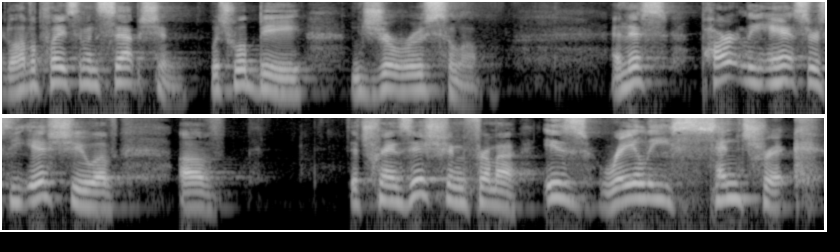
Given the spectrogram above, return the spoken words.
it'll have a place of inception, which will be Jerusalem. And this partly answers the issue of, of the transition from a Israeli centric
